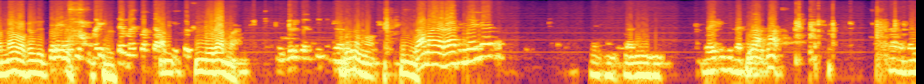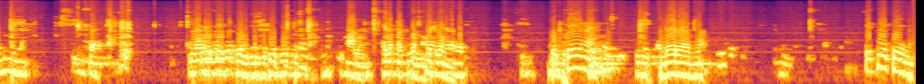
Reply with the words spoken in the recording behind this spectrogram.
మొన్న ఒకరి మీరమ్మా రామాయరా ఎలా పట్టుకున్నా వేరే అమ్మా చెక్ మీద చేయండి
